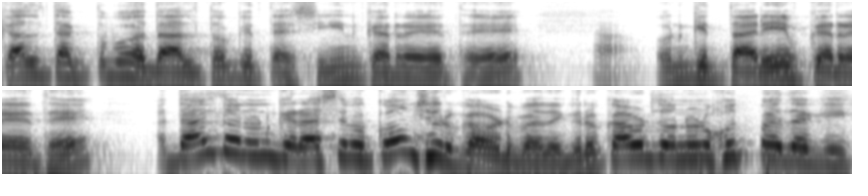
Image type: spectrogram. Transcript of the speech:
कल तक तो वो अदालतों की तहसीन कर रहे थे हाँ। उनकी तारीफ़ कर रहे थे अदालतों ने उनके रास्ते में कौन सी रुकावट पैदा की? रुकावट तो उन्होंने खुद पैदा की।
